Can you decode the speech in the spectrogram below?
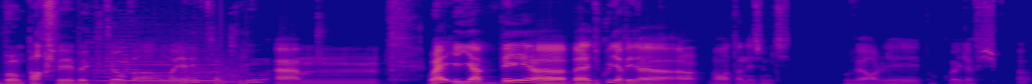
Bon, parfait. Bah écoutez, on va, on va y aller tranquillou. Euh, Ouais, il y avait. euh, bah, du coup, il y avait. euh, Alors, attendez, j'ai un petit overlay. Pourquoi il affiche pas?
